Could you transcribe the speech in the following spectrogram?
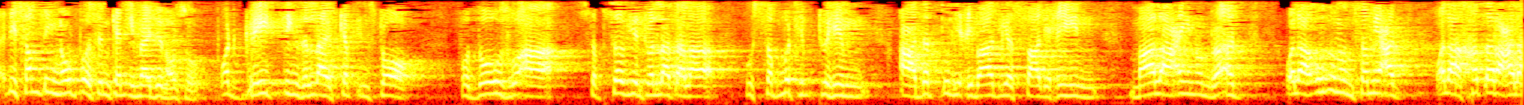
That is something no person can imagine also. What great things Allah has kept in store for those who are subservient to Allah Ta'ala, who submit to Him. أعددت لعبادي الصالحين ما لا عين رأت ولا أذن سمعت ولا خطر على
